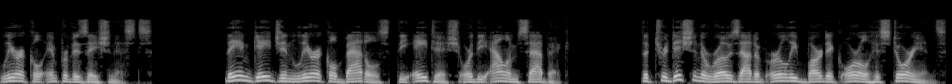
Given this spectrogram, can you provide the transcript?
lyrical improvisationists. They engage in lyrical battles, the Atish or the Alam Sabak. The tradition arose out of early bardic oral historians.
